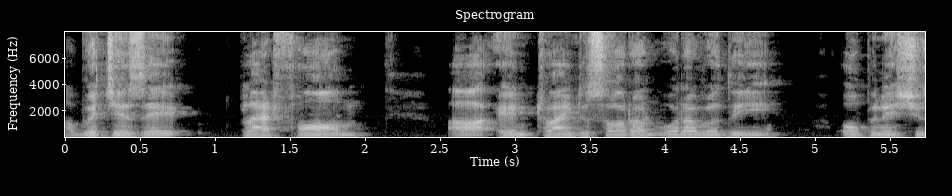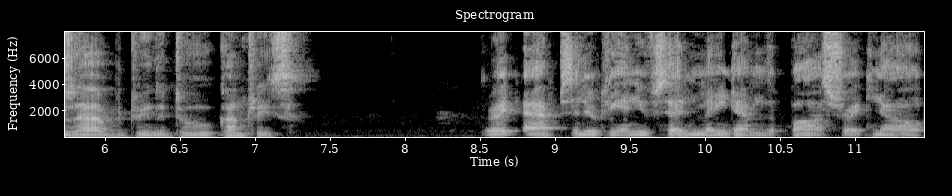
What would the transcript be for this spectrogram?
uh, which is a platform uh, in trying to sort out whatever the open issues have between the two countries. Right, absolutely. And you've said many times in the past, right now,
